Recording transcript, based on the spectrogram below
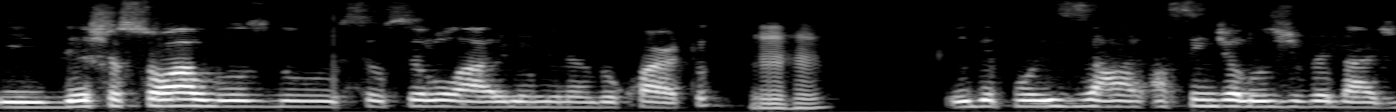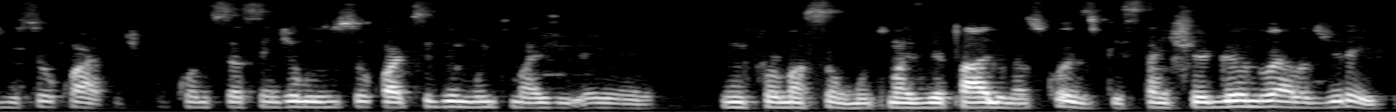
e deixa só a luz do seu celular iluminando o quarto, Uhum. e depois a- acende a luz de verdade do seu quarto. Tipo, quando você acende a luz do seu quarto, você vê muito mais é, informação, muito mais detalhe nas coisas, porque você está enxergando elas direito.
